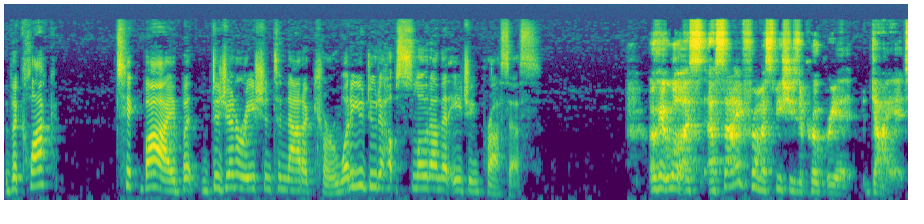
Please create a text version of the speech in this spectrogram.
the clock tick by, but degeneration to not occur? What do you do to help slow down that aging process? Okay, well, as, aside from a species appropriate diet,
